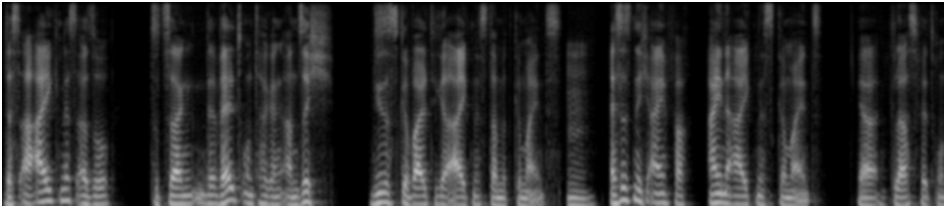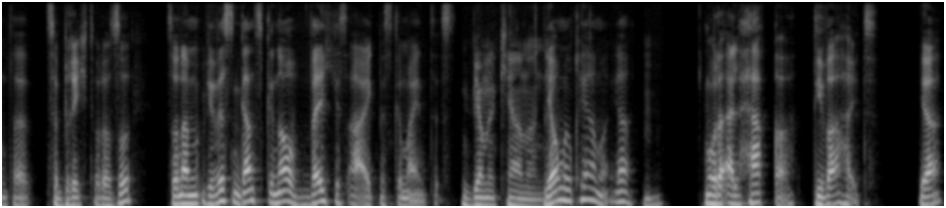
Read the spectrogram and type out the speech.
das Ereignis, also sozusagen der Weltuntergang an sich, dieses gewaltige Ereignis damit gemeint. Mhm. Es ist nicht einfach ein Ereignis gemeint, ja, Glas fällt runter, zerbricht oder so, sondern wir wissen ganz genau, welches Ereignis gemeint ist. Yawm al-Qiyamah. ne? Yawm al-Qiyamah, ja. Mhm. Oder Al-Haqqa, die Wahrheit, ja.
